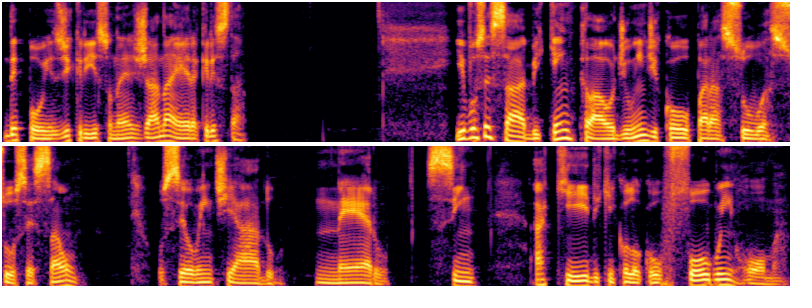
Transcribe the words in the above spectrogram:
depois de Cristo, né, já na era cristã. E você sabe quem Cláudio indicou para a sua sucessão? O seu enteado, Nero. Sim, aquele que colocou fogo em Roma.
